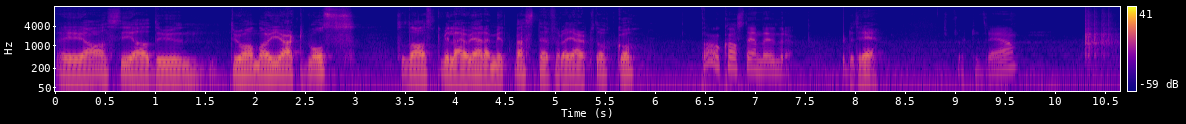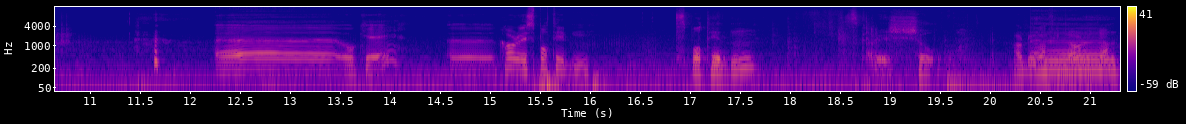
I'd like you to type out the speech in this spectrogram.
ja, siden du, du har nå hjulpet oss, så da vil jeg jo gjøre mitt beste for å hjelpe dere òg. Ta og Kast en D100. 43. 43, ja. Eh, OK. Eh, hva har du i spot hidden? Spot hidden. Skal vi se Har du ganske bra, har du ikke? Jeg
